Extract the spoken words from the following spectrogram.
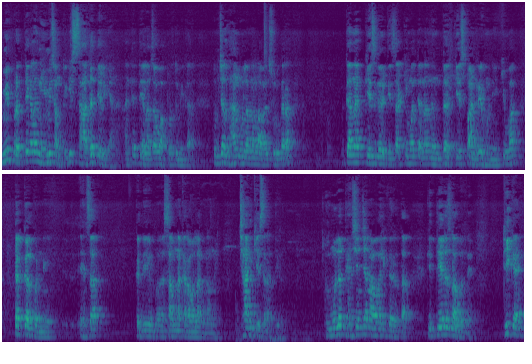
मी प्रत्येकाला नेहमी सांगतो की साधं तेल घ्या आणि त्या तेलाचा वापर तुम्ही करा. तुमच्या लहान मुलांना लावायला सुरू करा. त्यांना केस गळतीचा किंवा त्यांना नंतर केस पांढरे होणे किंवा टक्कल पडणे ह्याचा कधी सामना करावा लागणार नाही. छान केस राहतील. मुलं फॅशनच्या नावाखाली करतात की तेलच लावत नाही. ठीक आहे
